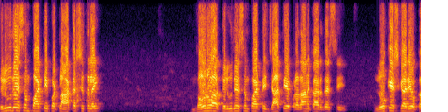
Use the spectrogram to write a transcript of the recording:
తెలుగుదేశం పార్టీ పట్ల ఆకర్షితులై గౌరవ తెలుగుదేశం పార్టీ జాతీయ ప్రధాన కార్యదర్శి లోకేష్ గారి యొక్క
